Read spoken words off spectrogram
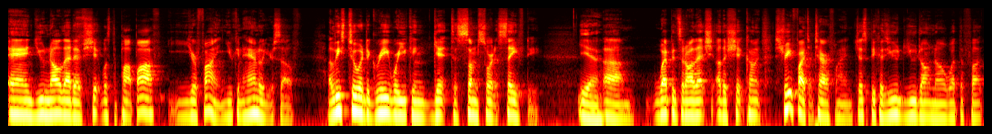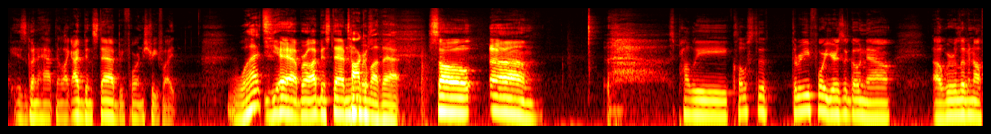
and you know that if shit was to pop off, you're fine. You can handle yourself, at least to a degree where you can get to some sort of safety. yeah. Um, weapons and all that sh- other shit coming. Street fights are terrifying, just because you you don't know what the fuck is gonna happen. Like I've been stabbed before in a street fight. what? Yeah, bro, I've been stabbed. Talk numerous- about that. So, um, it's probably close to three, four years ago now. Uh, we were living off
